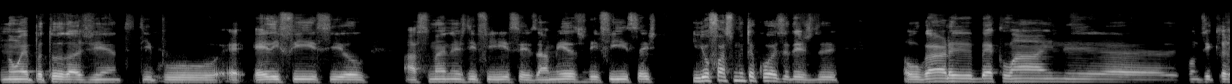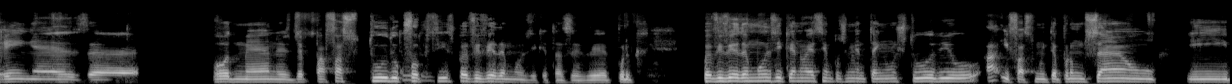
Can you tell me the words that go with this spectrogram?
não é para toda a gente, tipo, é, é difícil, há semanas difíceis, há meses difíceis, e eu faço muita coisa, desde alugar eh, backline, uh, conduzir carrinhas, uh, road manager, pá, faço tudo o que for preciso para viver da música, estás a ver? Porque para viver da música não é simplesmente tenho um estúdio ah, e faço muita promoção e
